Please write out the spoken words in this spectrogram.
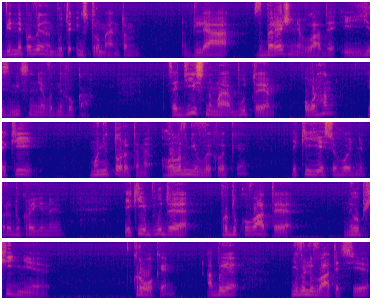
Він не повинен бути інструментом для збереження влади і її зміцнення в одних руках. Це дійсно має бути орган, який моніторитиме головні виклики, які є сьогодні перед Україною, який буде продукувати необхідні кроки, аби нівелювати ці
